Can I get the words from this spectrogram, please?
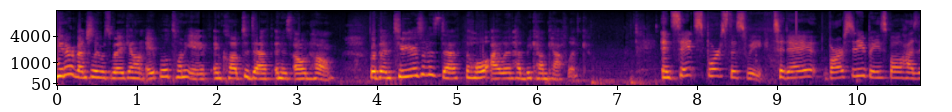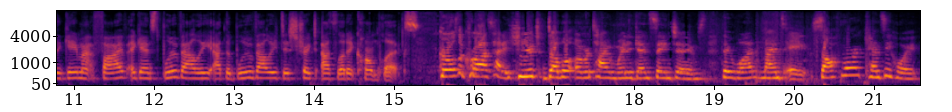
Peter eventually was wakened on April 28th and clubbed to death in his own home. Within two years of his death, the whole island had become Catholic. In Saint Sports this week, today, varsity baseball has a game at 5 against Blue Valley at the Blue Valley District Athletic Complex. Girls lacrosse had a huge double overtime win against St. James. They won 9 8. Sophomore Kenzie Hoyt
